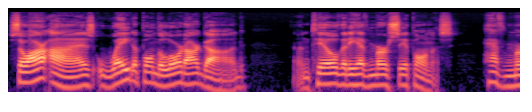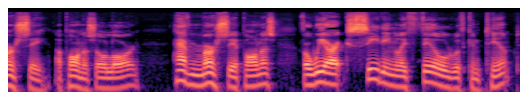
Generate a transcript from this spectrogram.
so our eyes wait upon the Lord our God until that He have mercy upon us. Have mercy upon us, O Lord. Have mercy upon us, for we are exceedingly filled with contempt.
